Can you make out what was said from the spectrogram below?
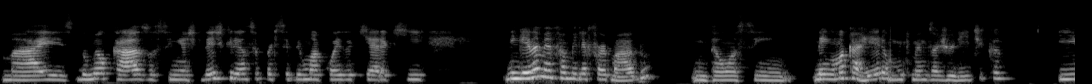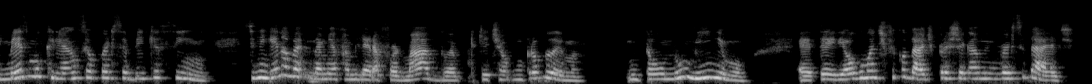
mas no meu caso, assim, acho que desde criança eu percebi uma coisa que era que ninguém na minha família é formado, então, assim, nenhuma carreira, muito menos a jurídica. E mesmo criança eu percebi que, assim, se ninguém na minha família era formado, é porque tinha algum problema. Então, no mínimo, é, teria alguma dificuldade para chegar na universidade.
